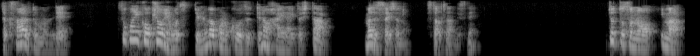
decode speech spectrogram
たくさんあると思うんで、そこにこう興味を持つっていうのがこの構図っていうのをハイライトした、まず最初のスタートなんですね。ちょっとその、今、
